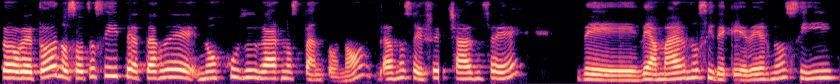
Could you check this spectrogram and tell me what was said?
Sobre todo nosotros sí, tratar de no juzgarnos tanto, ¿no? Darnos ese chance de, de amarnos y de querernos y,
